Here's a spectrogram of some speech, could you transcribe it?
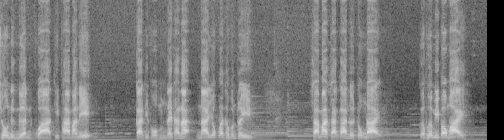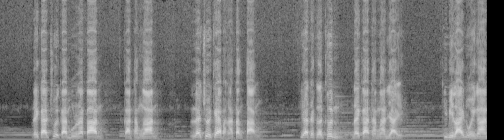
ช่วงหนึ่งเดือนกว่าที่ผ่านมานี้ การที่ผมในฐานะนายกรัฐมนตรี สามารถสั่งการโดยตรงได้ ก็เพื่อมีเป้าหมาย ในการช่วยการบูรณาการ การทำงาน และช่วยแก้ปัญหาต่างๆ ที่อาจจะเกิดขึ้นในการทำงานใหญ่ ที่มีหลายหน่วยงาน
